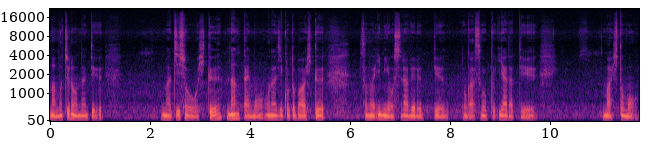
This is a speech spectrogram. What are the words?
まあもちろん何ていうまあ、辞書を引く何回も同じ言葉を引くその意味を調べるっていうのがすごく嫌だっていうまあ、人も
